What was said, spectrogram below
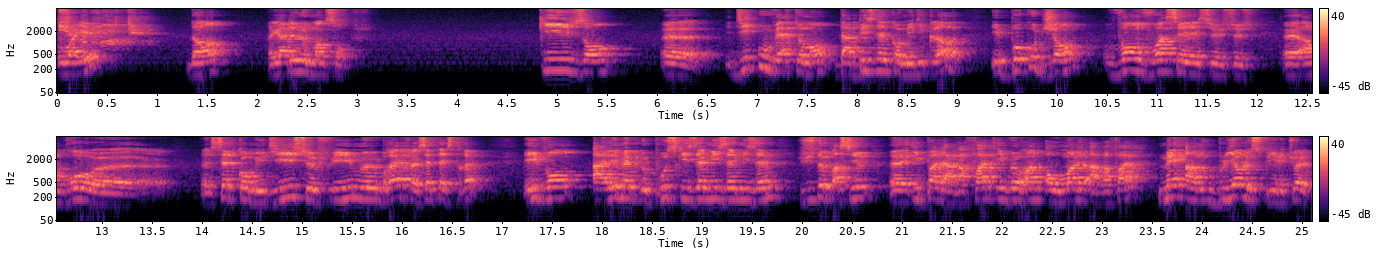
Vous voyez? Dans, regardez le mensonge qu'ils ont euh, dit ouvertement dans Business Comedy Club et beaucoup de gens vont voir ce, euh, en gros euh, cette comédie, ce film, bref, cet extrait et ils vont aller mettre le pouce qu'ils aiment, ils aiment, ils aiment juste parce qu'ils parlent d'Arafat, ils veulent rendre hommage à Arafat mais en oubliant le spirituel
